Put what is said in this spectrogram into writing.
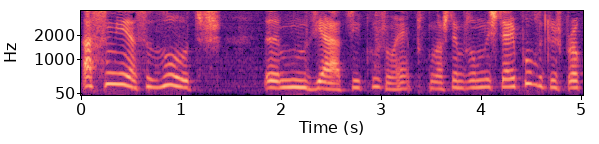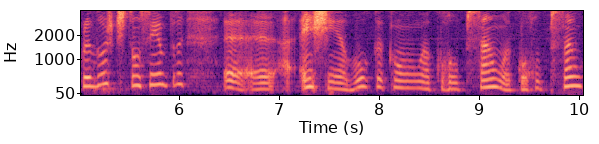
à semelhança de outros uh, mediáticos, não é? Porque nós temos um Ministério Público e uns procuradores que estão sempre, uh, uh, enchem a boca com a corrupção, a corrupção,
